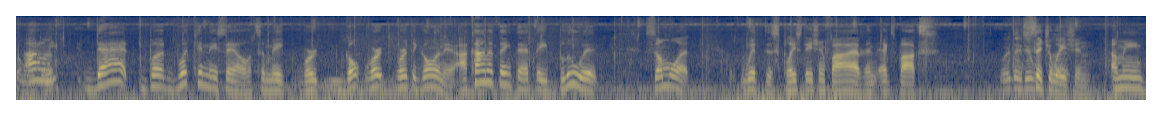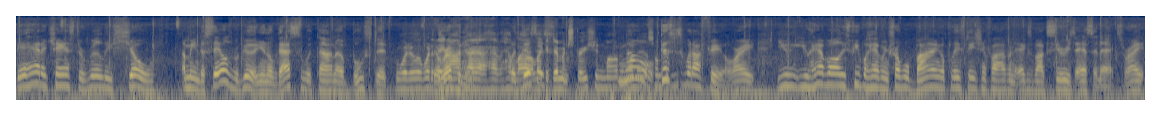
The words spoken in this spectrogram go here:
I like don't that. need that, but what can they sell to make worth go worth worth it going there? I kind of think that they blew it somewhat with this PlayStation Five and Xbox What did they do? situation. I mean, they had a chance to really show. I mean, the sales were good. You know, that's what kind of boosted. What, what the did they revenue. not have, have, have But allowed, this like is- a demonstration model? No, something? this is what I feel. Right? You you have all these people having trouble buying a PlayStation Five and the Xbox Series S and X. Right?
